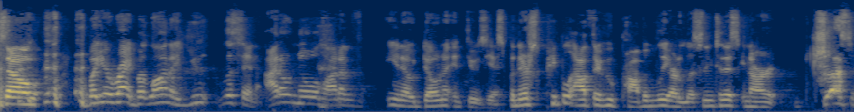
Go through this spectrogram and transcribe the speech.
so, but you're right. But Lana, you listen. I don't know a lot of you know donut enthusiasts, but there's people out there who probably are listening to this and are just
